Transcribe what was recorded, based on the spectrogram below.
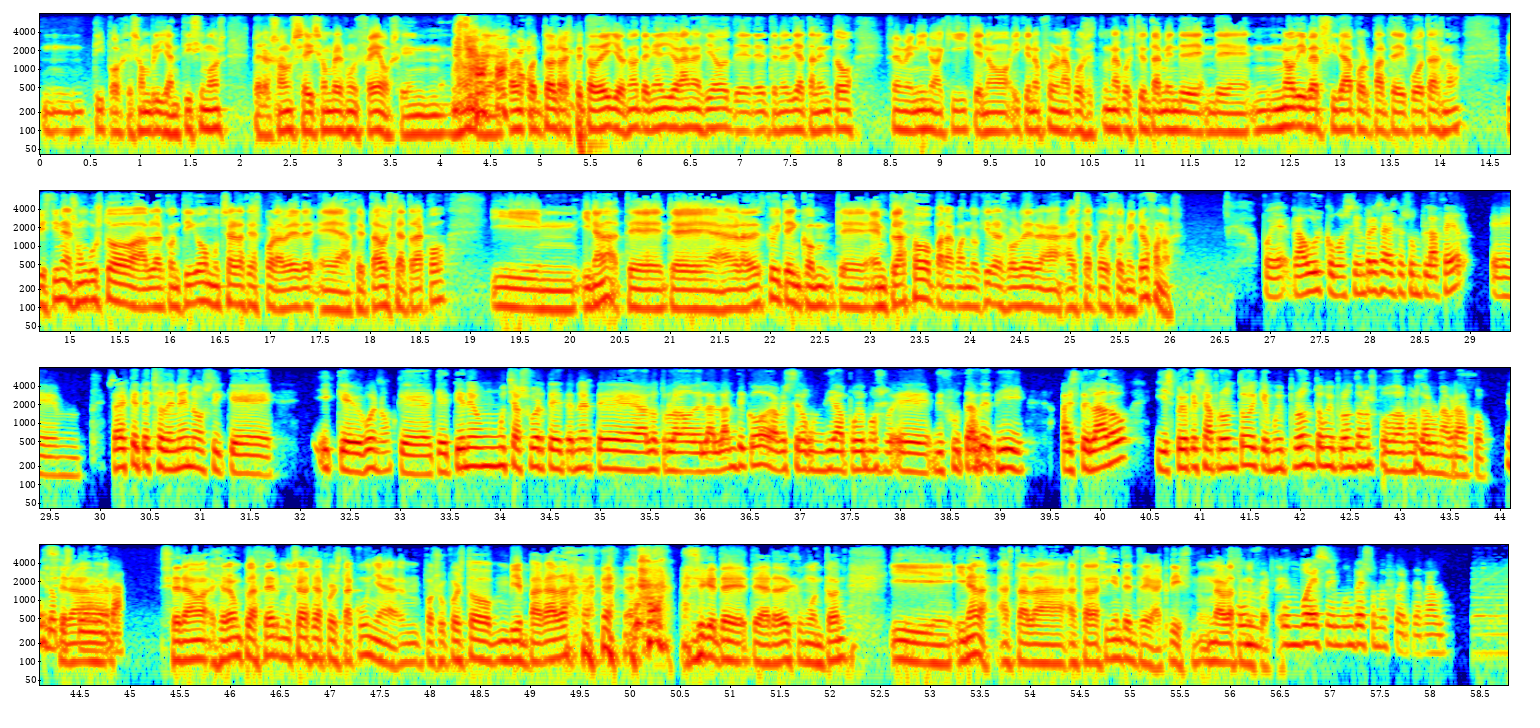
tipos que son brillantísimos, pero son seis hombres muy feos. con, todo el respeto de ellos, no tenía yo ganas yo de, tener ya talento femenino aquí que no y que no fuera una, una cuestión también de, de no diversidad por parte de cuotas, no Cristina, es un gusto hablar contigo. Muchas gracias por haber eh, aceptado este atraco. Y, nada, te, agradezco y te, emplazo para cuando quieras volver a, estar por estos micrófonos. Pues Raúl, como siempre, sabes que es un placer. Em, sabes que te echo de menos y que, y que bueno, que, que tiene mucha suerte de tenerte al otro lado del Atlántico. A ver si algún día podemos eh, disfrutar de ti a este lado y espero que sea pronto y que muy pronto, muy pronto nos podamos dar un abrazo. Es lo que espero de verdad. Será, será un placer. Muchas gracias por esta cuña. Por supuesto, bien pagada. Así que te, agradezco un montón. Y, nada, hasta la, hasta la siguiente entrega, Cris. Un abrazo muy fuerte. Un beso, un beso muy fuerte, Raúl.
